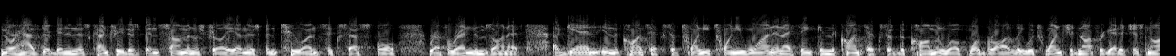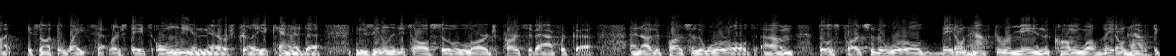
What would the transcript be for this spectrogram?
nor has there been in this country. There's been some in Australia, and there's been two unsuccessful referendums on it. Again, in the context of 2020, 2021, and I think in the context of the Commonwealth more broadly, which one should not forget, it's just not it's not the white settler states only in there, Australia, Canada, New Zealand. It's also large parts of Africa. and other parts of the world. Um, those parts of the world, they don't have to remain in the Commonwealth. They don't have to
